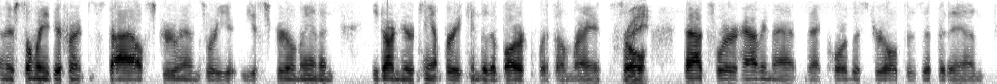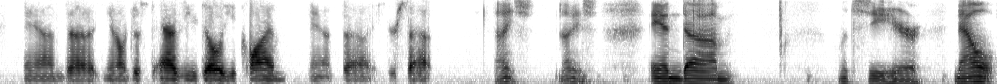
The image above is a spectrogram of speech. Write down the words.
and there's so many different style screw ins where you you screw them in and you darn near can't break into the bark with them, right? So Right. that's where having that that cordless drill to zip it in, and uh, you know, just as you go, you climb and uh, you're set. Nice, nice. And um, let's see here. Now,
